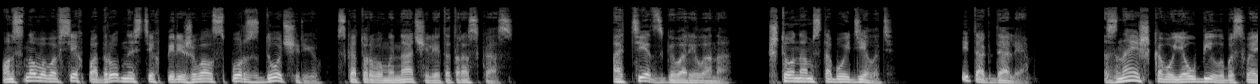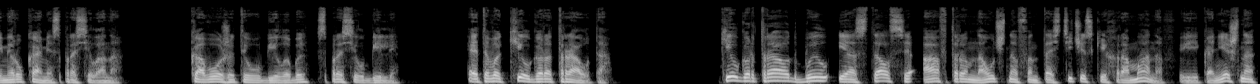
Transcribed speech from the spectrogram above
Он снова во всех подробностях переживал спор с дочерью, с которого мы начали этот рассказ. «Отец», — говорила она, — «что нам с тобой делать?» И так далее. «Знаешь, кого я убила бы своими руками?» — спросила она. «Кого же ты убила бы?» — спросил Билли. «Этого Килгора Траута». Килгор Траут был и остался автором научно-фантастических романов, и, конечно,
